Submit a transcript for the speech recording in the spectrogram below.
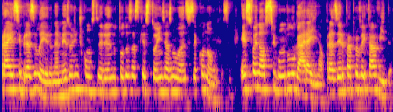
para esse brasileiro, né? Mesmo a gente considerando todas as questões e as nuances econômicas. Esse foi nosso segundo lugar aí, né? O prazer para aproveitar a vida.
